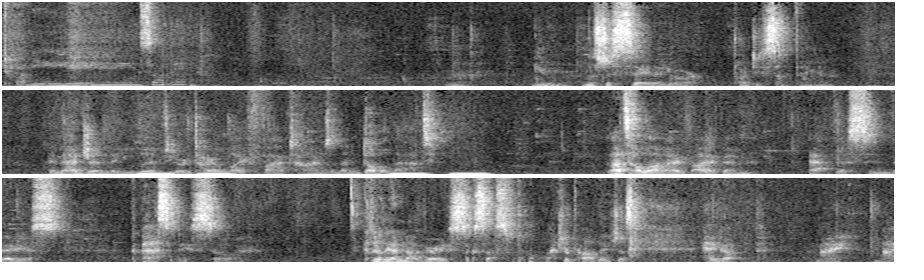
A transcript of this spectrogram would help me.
20 something? Hmm. You let's just say that you're twenty something, and imagine that you lived your entire life five times, and then double that. That's how long I've I've been at this in various capacities. So clearly, I'm not very successful. I should probably just hang up my my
